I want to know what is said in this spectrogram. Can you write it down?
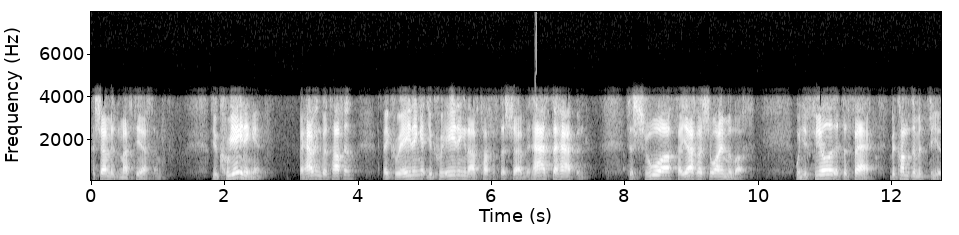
Hashem is maftiachem. You're creating it by having bitachon. By creating it, you're creating an avtachas Hashem. It has to happen. It's a shvuah shuayim When you feel it, it's a fact. It becomes a mitzvah.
